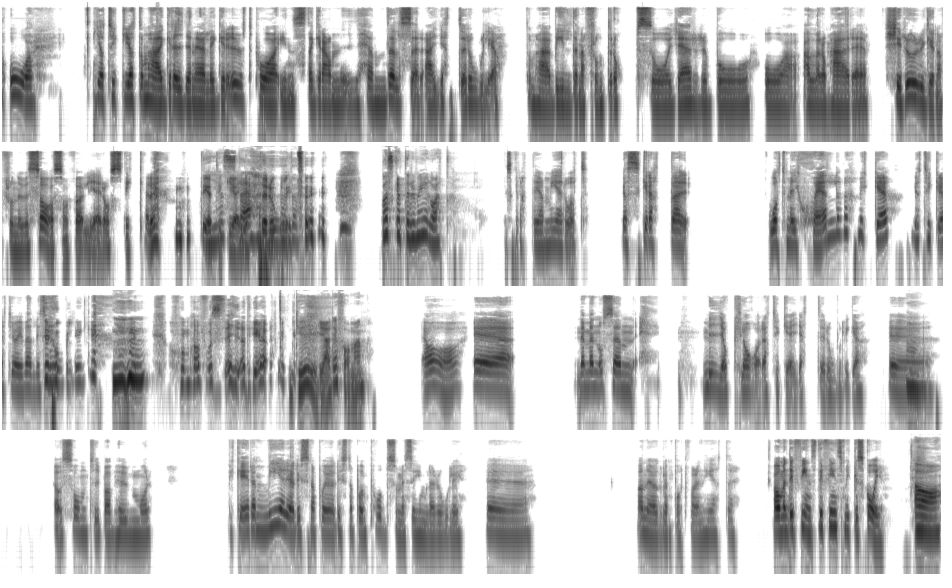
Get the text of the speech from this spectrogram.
Åh, jag tycker ju att de här grejerna jag lägger ut på Instagram i händelser är jätteroliga. De här bilderna från Drops och Järbo och alla de här eh, kirurgerna från USA som följer oss stickare. Det Just tycker jag är det. jätteroligt. Vad skrattar du mer åt? Skrattar jag mer åt? Jag skrattar åt mig själv mycket. Jag tycker att jag är väldigt rolig. Om man får säga det. Gud, ja det får man. Ja. Eh, nej men och sen Mia och Klara tycker jag är jätteroliga. Eh, mm och sån typ av humor. Vilka är det mer jag lyssnar på? Jag lyssnar på en podd som är så himla rolig. Eh, ja, nu har jag glömt bort vad den heter. Ja, men det finns, det finns mycket skoj. Ja,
